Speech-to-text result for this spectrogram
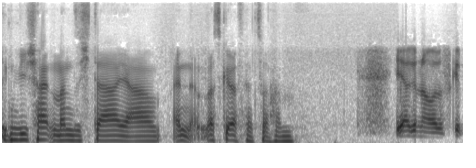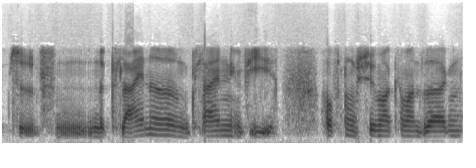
irgendwie scheint man sich da ja ein, was geöffnet zu haben. Ja, genau. Es gibt äh, eine kleine, einen kleinen irgendwie Hoffnungsschimmer, kann man sagen.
